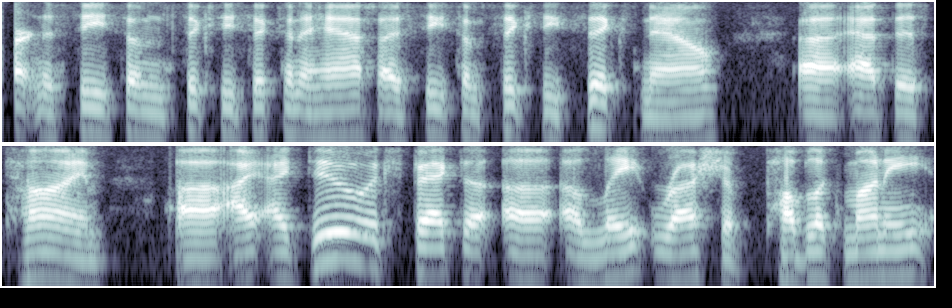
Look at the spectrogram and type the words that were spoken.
starting to see some 66 and a half. I see some 66 now at this time. I, do expect a, late rush of public money.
